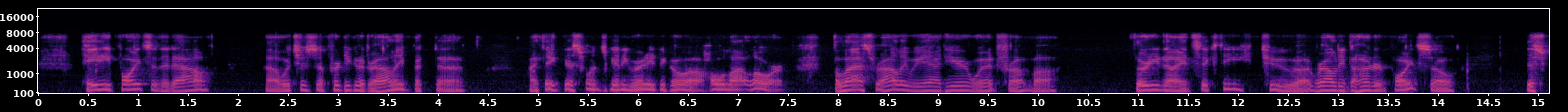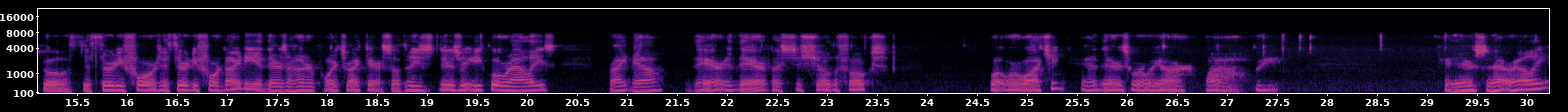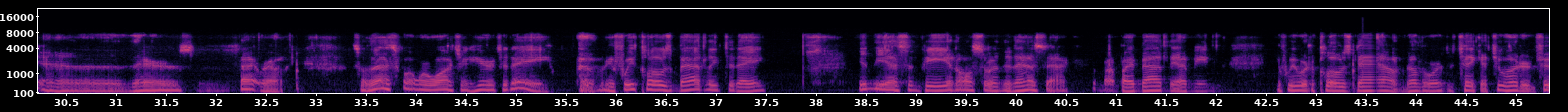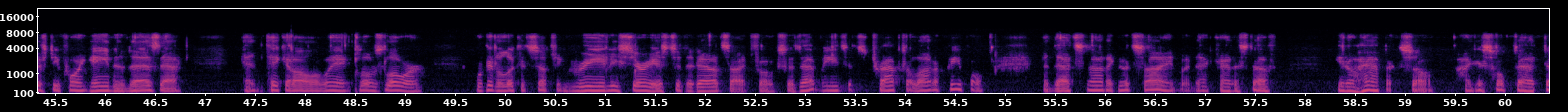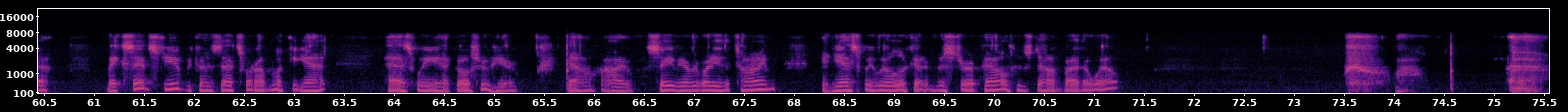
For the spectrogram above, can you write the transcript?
80 points in the Dow, uh, which is a pretty good rally, but uh, I think this one's getting ready to go a whole lot lower. The last rally we had here went from uh, 39.60 to uh, rallied 100 points. So this goes to 34 to 34.90, and there's 100 points right there. So these these are equal rallies right now, there and there. Let's just show the folks what we're watching, and there's where we are. Wow, we okay. There's that rally, and there's that rally. So that's what we're watching here today. if we close badly today in the S&P and also in the Nasdaq, by badly, I mean if we were to close down, in other words, to take a 250 point gain in the NASDAQ and take it all away and close lower, we're going to look at something really serious to the downside, folks, because that means it's trapped a lot of people. And that's not a good sign when that kind of stuff, you know, happens. So I just hope that uh, makes sense to you because that's what I'm looking at as we uh, go through here. Now, I save everybody the time and yes, we will look at Mr. Apple, who's down by the well. Whew, wow.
